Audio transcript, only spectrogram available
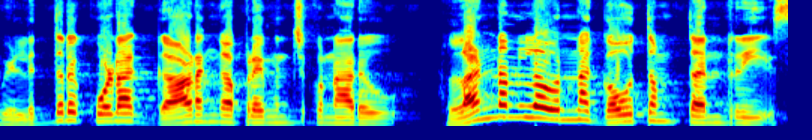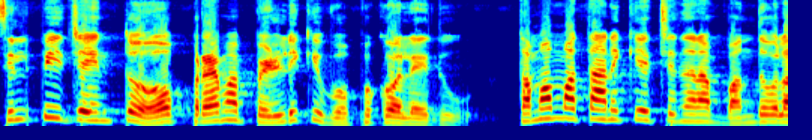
వీళ్ళిద్దరూ కూడా గాఢంగా ప్రేమించుకున్నారు. లండన్లో ఉన్న గౌతమ్ తండ్రి శిల్పి జైన్తో ప్రేమ పెళ్ళికి ఒప్పుకోలేదు. తమ మతానికే చెందిన బంధువుల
